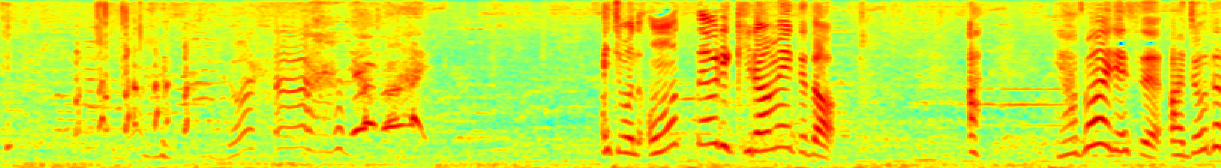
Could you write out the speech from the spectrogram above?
い。やばい。えちょっと思ったよりきらめいてた。あやばいです。あ上手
